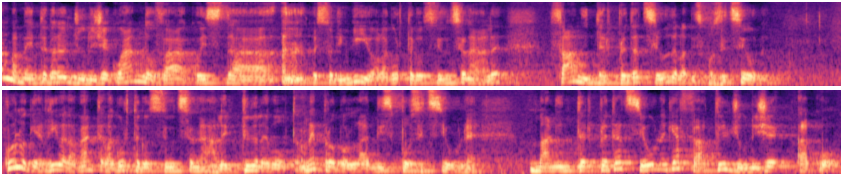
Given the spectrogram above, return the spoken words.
Normalmente però il giudice quando fa questa, questo rinvio alla Corte Costituzionale fa un'interpretazione della disposizione. Quello che arriva davanti alla Corte Costituzionale il più delle volte non è proprio la disposizione, ma l'interpretazione che ha fatto il giudice a quo.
